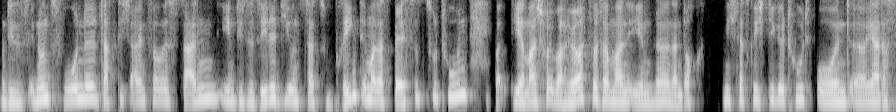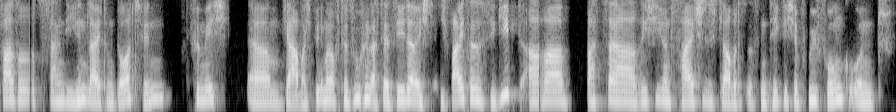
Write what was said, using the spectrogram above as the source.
Und dieses in uns Wohnende, dachte ich einfach, ist dann eben diese Seele, die uns dazu bringt, immer das Beste zu tun, die ja manchmal überhört wird, wenn man eben ne, dann doch nicht das Richtige tut. Und äh, ja, das war sozusagen die Hinleitung dorthin für mich. Ähm, ja, aber ich bin immer auf der Suche nach der Seele. Ich, ich weiß, dass es sie gibt, aber was da richtig und falsch ist, ich glaube, das ist eine tägliche Prüfung und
